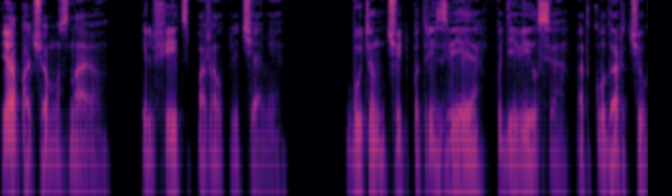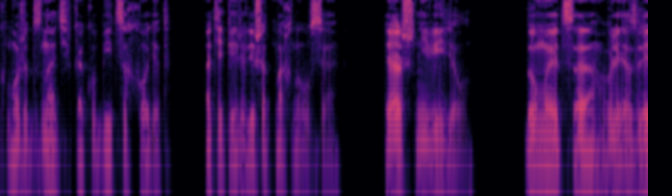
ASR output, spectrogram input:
«Я почем знаю?» Эльфиец пожал плечами. Будь он чуть потрезвее, подивился, откуда Арчук может знать, как убийца ходит, а теперь лишь отмахнулся. «Я ж не видел. Думается, влезли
